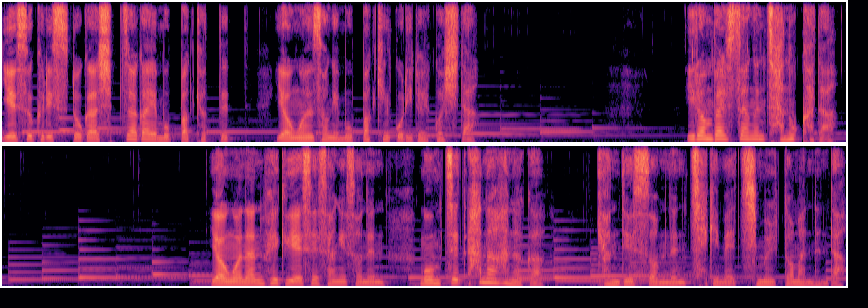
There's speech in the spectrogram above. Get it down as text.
예수 그리스도가 십자가에 못 박혔듯 영원성에 못 박힌 꼴이 될 것이다. 이런 발상은 잔혹하다. 영원한 회귀의 세상에서는 몸짓 하나하나가 견딜 수 없는 책임의 짐을 떠맡는다.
